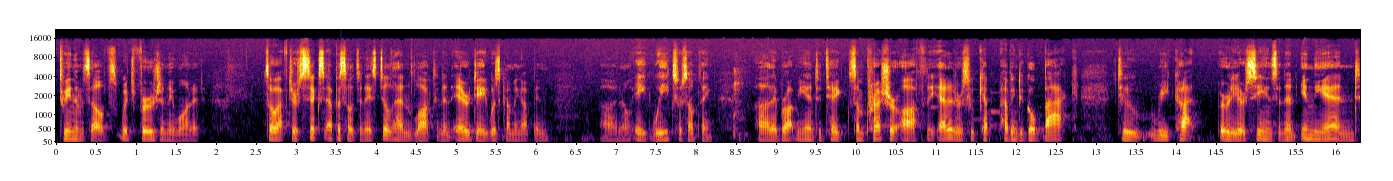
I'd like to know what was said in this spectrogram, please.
between themselves which version they wanted. So after six episodes, and they still hadn't locked, and an air date was coming up in, uh, I don't know, eight weeks or something, uh, they brought me in to take some pressure off the editors who kept having to go back to recut earlier scenes. And then in the end,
